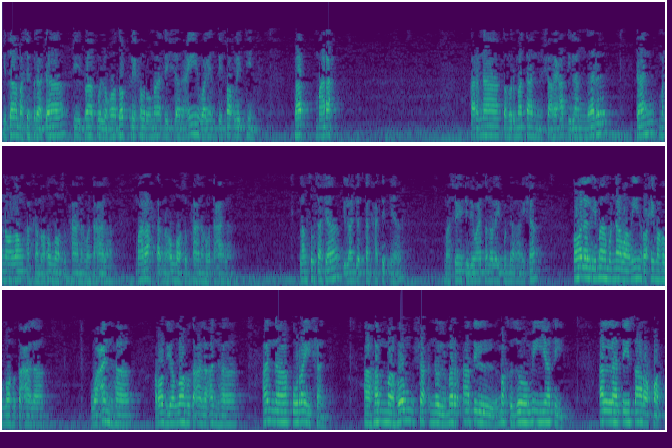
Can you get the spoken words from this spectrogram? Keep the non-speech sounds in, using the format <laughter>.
Kita masih berada di babul ghadab li hurumati syar'i wal intisar lid-din. Bab marah karena kehormatan syariat dilanggar dan menolong agama Allah Subhanahu wa taala, marah karena Allah Subhanahu wa taala. Langsung saja dilanjutkan hadisnya. Masih diriwayatkan oleh Ibunda Aisyah. Qala al-Imam an-Nawawi rahimahullahu taala wa anha radhiyallahu taala anha anna Quraisyan ahammahum sya'nul mar'atil makhzumiyati allati saraqat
